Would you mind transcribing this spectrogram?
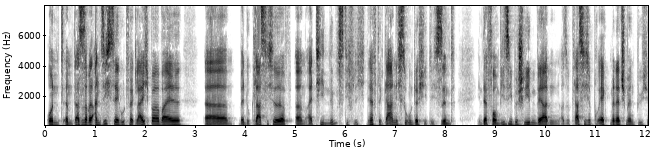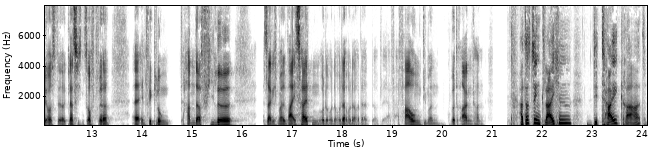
Und ähm, das ist aber an sich sehr gut vergleichbar, weil äh, wenn du klassische ähm, IT nimmst, die Pflichtenhefte gar nicht so unterschiedlich sind in der Form, wie sie beschrieben werden. Also klassische Projektmanagement-Bücher aus der klassischen Softwareentwicklung haben da viele, sage ich mal, Weisheiten oder, oder, oder, oder, oder Erfahrungen, die man übertragen kann. Hat das den gleichen Detailgrad?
